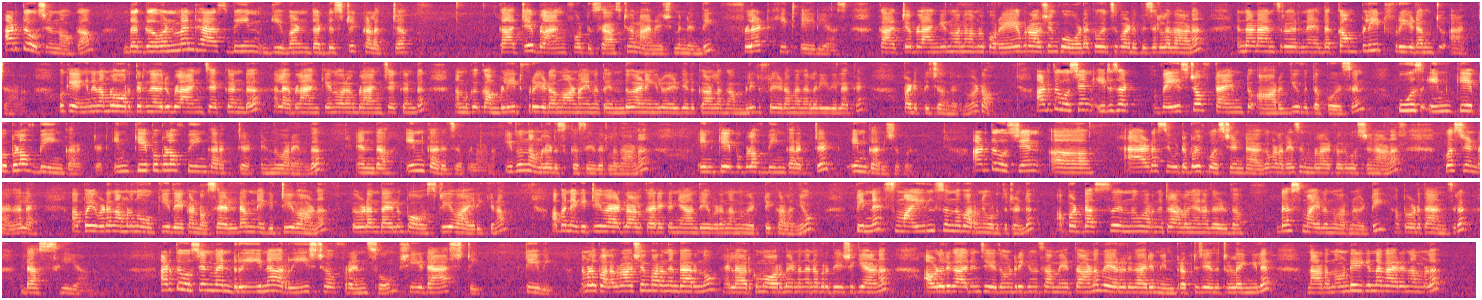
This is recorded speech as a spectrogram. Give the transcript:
അടുത്ത ക്വസ്റ്റ്യൻ നോക്കാം. The government has been given the district collector carte blanche for disaster management in the flood hit areas. Carte blanche എന്ന് പറഞ്ഞാൽ നമ്മൾ കുറേ പ്രാവശ്യം കോഡൊക്കെ വെച്ച് പഠിപ്പിച്ചിട്ടുള്ളതാണ്. എന്താണ് ആൻസർ വരുന്നത്? The complete freedom to act ആണ്. ഓക്കെ എങ്ങനെ നമ്മൾ ഓർത്തിരുന്ന ഒരു ബ്ലാങ്ക് ചെക്ക് ഉണ്ട് അല്ലെ? ബ്ലാങ്ക് എന്ന് പറയുമ്പോൾ ബ്ലാങ്ക് ചെക്ക് ഉണ്ട്. നമുക്ക് കംപ്ലീറ്റ് ഫ്രീഡം ആണ് അതിനകത്ത് എന്ത് വേണമെങ്കിലും എഴുതിയെടുക്കാനുള്ള കംപ്ലീറ്റ് ഫ്രീഡം എന്നുള്ള രീതിയിലൊക്കെ പഠിപ്പിച്ചു തന്നിരുന്നു കേട്ടോ. അടുത്ത question it is a waste of time to argue with a person who is incapable of being corrected incapable of being corrected എന്ന് പറയുന്നത് എന്താ? ഇൻകറേജബിൾ ആണ്. ഇതും നമ്മൾ ഡിസ്കസ് ചെയ്തിട്ടുള്ളതാണ്. Incapable of being corrected incorrigible അടുത്ത question add a suitable question tag വളരെ simple ആയിട്ടുള്ള ഒരു ക്വസ്റ്റ്യൻ ആണ്. ക്വസ്റ്റ്യൻ ടാഗ് അല്ലേ? അപ്പോൾ ഇവിടെ നമ്മൾ നോക്കി ഇതേ കണ്ടോ? സെൽഡം നെഗറ്റീവ് ആണ്. അപ്പോൾ ഇവിടെ എന്തായാലും പോസിറ്റീവ് ആയിരിക്കണം. അപ്പോൾ നെഗറ്റീവ് ആയിട്ടുള്ള ആൾക്കാരൊക്കെ ഞാൻ ദേ ഇവിടെ നിന്ന് വെട്ടിക്കളഞ്ഞു. പിന്നെ സ്മൈൽസ് എന്ന് പറഞ്ഞു കൊടുത്തിട്ടുണ്ട്. അപ്പോൾ ഡസ് എന്ന് പറഞ്ഞിട്ടാണല്ലോ ഞാനത് എഴുതുക. ഡസ് സ്മൈൽ എന്ന് പറഞ്ഞു കിട്ടി അപ്പോൾ ഇവിടുത്തെ ആൻസർ ഡസ് ഹി ആണ്. അടുത്ത question when Reena reach her friends home she dash T T V നമ്മൾ പല പ്രാവശ്യം പറഞ്ഞിട്ടുണ്ടായിരുന്നു എല്ലാവർക്കും ഓർമ്മയുണ്ടെന്ന് തന്നെ പ്രതീക്ഷിക്കുകയാണ്. അവളൊരു കാര്യം ചെയ്തുകൊണ്ടിരിക്കുന്ന സമയത്താണ് വേറൊരു കാര്യം ഇൻട്രപ്റ്റ് ചെയ്തിട്ടുള്ളതെങ്കിൽ നടന്നുകൊണ്ടിരിക്കുന്ന കാര്യം നമ്മൾ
